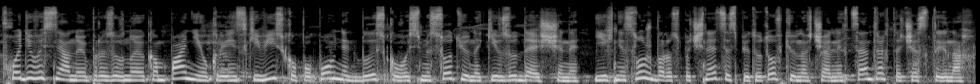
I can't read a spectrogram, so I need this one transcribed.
В ході весняної призовної кампанії українське військо поповнять близько 800 юнаків з Одещини. Їхня служба розпочнеться з підготовки у навчальних центрах та частинах.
